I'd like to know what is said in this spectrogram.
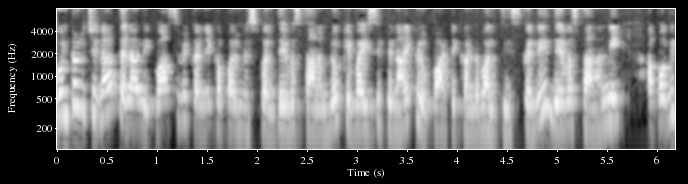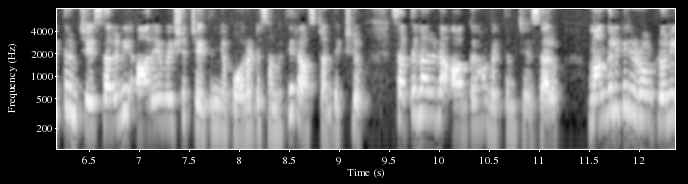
గుంటూరు జిల్లా తెనాలి వాసవి కన్యక పరమేశ్వర దేవస్థానంలోకి వైసీపీ నాయకులు పార్టీ కండవాలు తీసుకెళ్ళి దేవస్థానాన్ని అపవిత్రం చేశారని ఆర్యవైశ్య చైతన్య పోరాట సమితి రాష్ట్ర అధ్యక్షులు సత్యనారాయణ ఆగ్రహం వ్యక్తం చేశారు. మంగళగిరి రోడ్లోని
